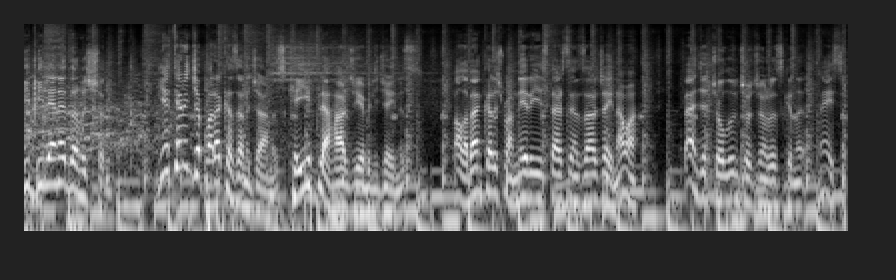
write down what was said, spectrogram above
Bir bilene danışın. Yeterince para kazanacağınız, keyifle harcayabileceğiniz. Valla ben karışmam. Nereye isterseniz harcayın ama bence çoluğun çocuğun rızkını neyse.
